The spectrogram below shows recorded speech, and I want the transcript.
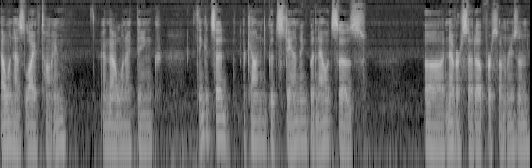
That one has lifetime, and that one I think, I think it said account in good standing, but now it says uh, never set up for some reason.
